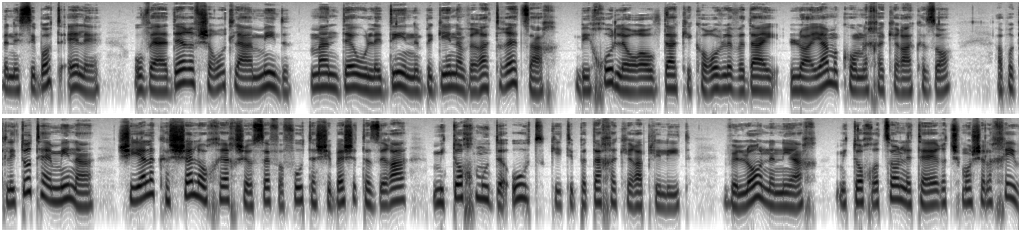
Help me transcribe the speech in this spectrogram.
בנסיבות אלה, ובהיעדר אפשרות להעמיד מאן דהו לדין בגין עבירת רצח, בייחוד לאור העובדה כי קרוב לוודאי לא היה מקום לחקירה כזו, הפרקליטות האמינה שיהיה לה קשה להוכיח שיוסף אפוטה שיבש את הזירה מתוך מודעות כי תיפתח חקירה פלילית, ולא נניח מתוך רצון לתאר את שמו של אחיו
